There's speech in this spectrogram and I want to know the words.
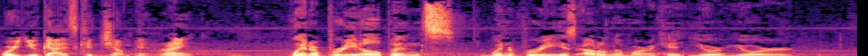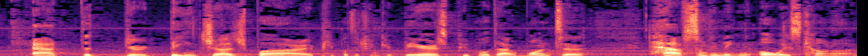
where you guys can jump in, right? when a brewery opens, when a brewery is out on the market, you're you're at the you're being judged by people that drink your beers, people that want to have something they can always count on.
